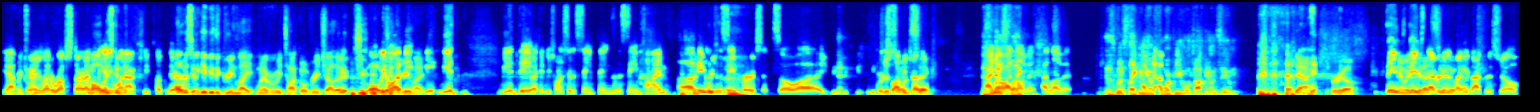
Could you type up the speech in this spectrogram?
Yeah, Oh, Frank, go ahead. Pietrangelo had a rough start. I I'm don't think always anyone gonna- actually took their. Always going to give you the green light whenever we talk over each other. You always you know get the green Me, light. me, me and me and Dave, I think we just want to say the same things at the same time. Uh, maybe we're just the same person, so uh, we, we, we, we We're just just swap so in each other. sync. I know. what I like, love it. I love it. This is what it's like when you have 4 people talking on Zoom. Yeah, for real. Dave, Can't wait to Dave's never going to studio invite me back. back to the show.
